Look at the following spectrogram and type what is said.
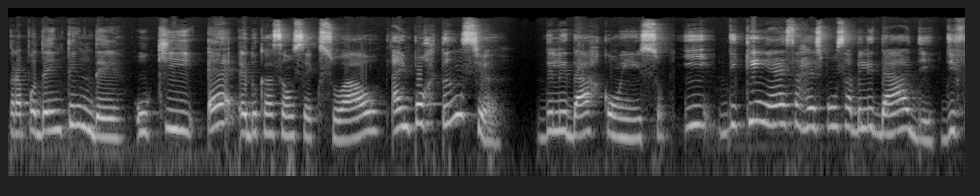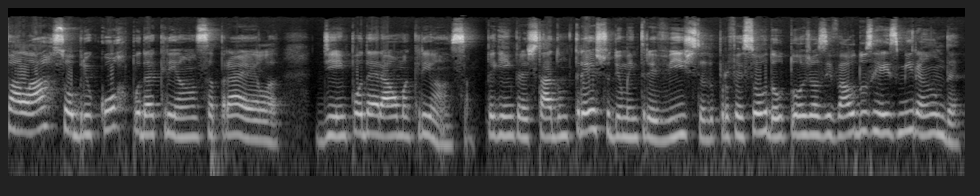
para poder entender o que é educação sexual, a importância de lidar com isso e de quem é essa responsabilidade de falar sobre o corpo da criança para ela, de empoderar uma criança. Peguei emprestado um trecho de uma entrevista do professor doutor Josival dos Reis Miranda,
